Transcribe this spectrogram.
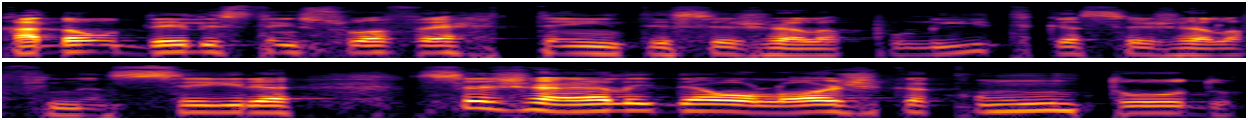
Cada um deles tem sua vertente, seja ela política, seja ela financeira, seja ela ideológica como um todo,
